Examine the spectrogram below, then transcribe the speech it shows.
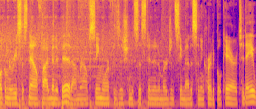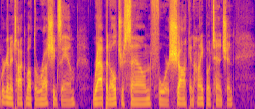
Welcome to Resus Now 5 Minute Bit. I'm Ralph Seymour, physician assistant in emergency medicine and critical care. Today we're going to talk about the RUSH exam, rapid ultrasound for shock and hypotension,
